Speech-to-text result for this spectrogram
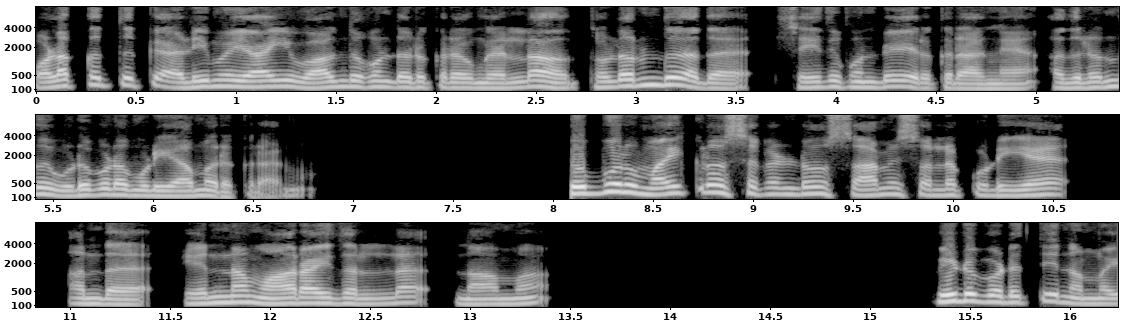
பழக்கத்துக்கு அடிமையாகி வாழ்ந்து கொண்டு இருக்கிறவங்க எல்லாம் தொடர்ந்து அதை செய்து கொண்டே இருக்கிறாங்க. அதிலிருந்து விடுபட முடியாமல் இருக்கிறாங்க. ஒவ்வொரு மைக்ரோ செகண்டும் சாமி சொல்லக்கூடிய அந்த எண்ணம் ஆராய்தலில் நாம் ஈடுபடுத்தி நம்மை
